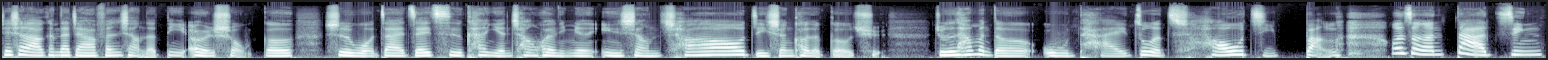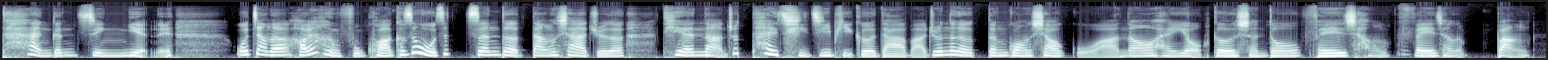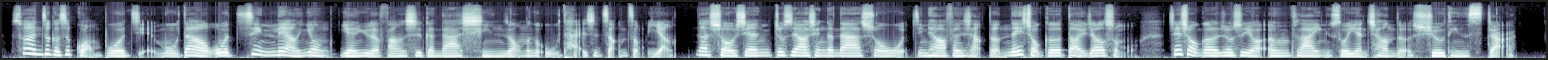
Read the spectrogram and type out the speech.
接下来要跟大家分享的第二首歌，是我在这一次看演唱会里面印象超级深刻的歌曲，就是他们的舞台做的超级棒，我整个人大惊叹跟惊艳诶。我讲的好像很浮夸，可是我是真的当下觉得天呐，就太起鸡皮疙瘩吧！就那个灯光效果啊，然后还有歌声都非常非常的棒。虽然这个是广播节目，但我尽量用言语的方式跟大家形容那个舞台是长怎么样。那首先就是要先跟大家说，我今天要分享的那首歌到底叫什么？这首歌就是由 N Flying 所演唱的《Shooting Star》。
